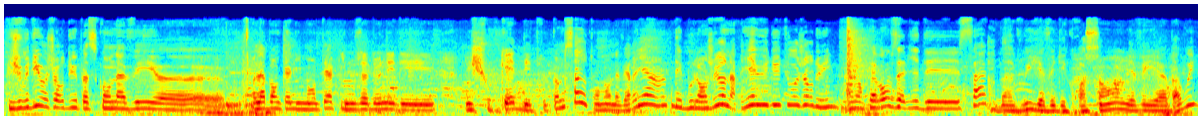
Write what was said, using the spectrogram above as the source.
Puis je vous dis aujourd'hui, parce qu'on avait euh, la banque alimentaire qui nous a donné des, des, chouquettes, des trucs comme ça. Autrement, on n'avait rien. Hein. Des boulangeries, on n'a rien eu du tout aujourd'hui. Alors qu'avant, vous aviez des sacs ah bah oui, il y avait des croissants, il y avait euh, bah oui,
